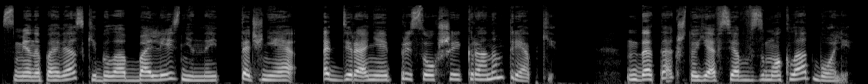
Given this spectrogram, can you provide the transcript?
Смена повязки была болезненной, точнее, отдирание присохшей краном тряпки. Да так, что я вся взмокла от боли.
